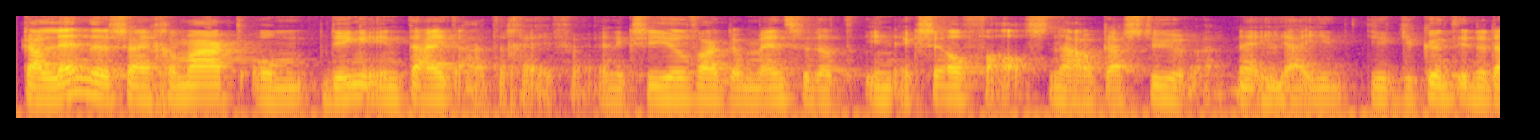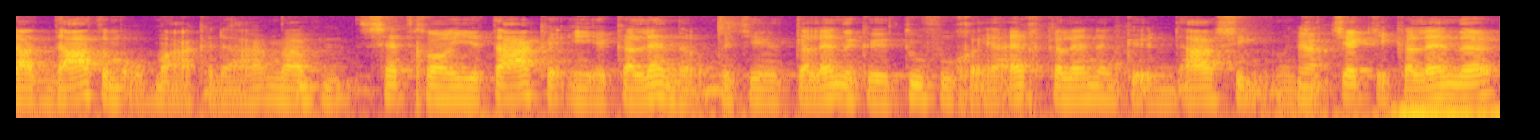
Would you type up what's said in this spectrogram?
kalenders zijn gemaakt om dingen in tijd aan te geven. En ik zie heel vaak dat mensen dat in Excel-files naar elkaar sturen. Nee, Mhm. ja, je, je, kunt inderdaad datum opmaken daar, maar Mhm. zet gewoon je taken in je kalender. Want je in het kalender kun je toevoegen aan je eigen kalender en kun je het daar zien. Want Ja. je checkt je kalender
